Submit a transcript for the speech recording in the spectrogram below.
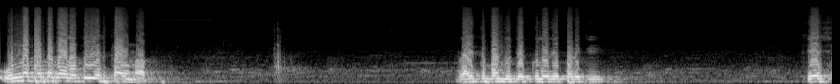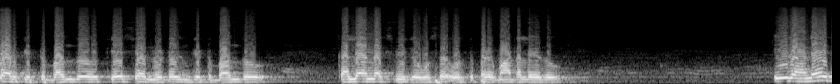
ఉన్న పథకాలు రద్దు చేస్తూ ఉన్నారు. రైతు బంధు దిక్కులేదు ఇప్పటికీ. కేసీఆర్ కిట్ బంద్ కేసీఆర్ న్యూట్రిషన్ కిట్ బంద్ కళ్యాణ లక్ష్మికి ఉస- ఇప్పటికి మాట లేదు. ఇది అనేక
